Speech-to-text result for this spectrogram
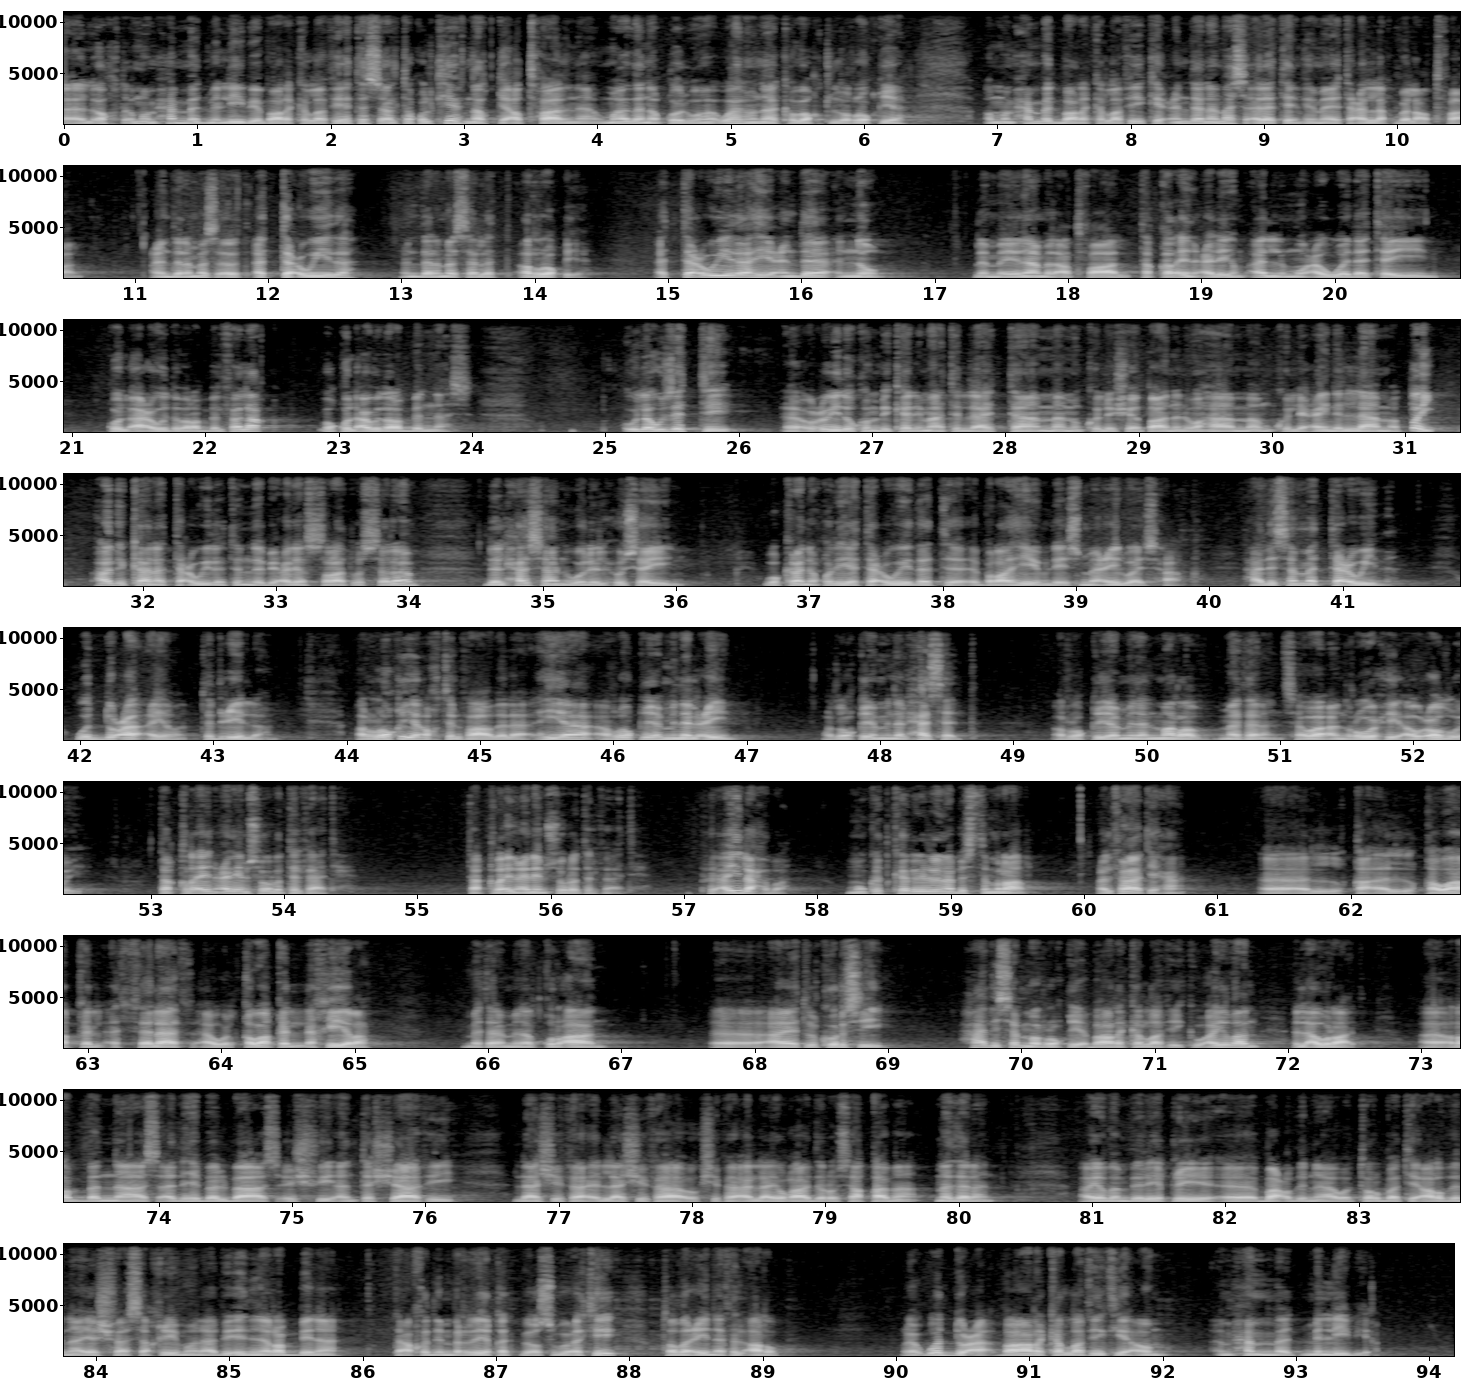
الأخت أم محمد من ليبيا بارك الله فيها تسأل تقول كيف نرقي أطفالنا؟ وماذا نقول؟ وهل هناك وقت للرقية؟ أم محمد بارك الله فيك عندنا مسألتين فيما يتعلق بالأطفال. عندنا مسألة التعويذة عندنا مسألة الرقية. التعويذة هي عند النوم. لما ينام الأطفال تقرأين عليهم المعوذتين. قل أعوذ برب الفلق وقل أعوذ برب الناس. ولو زدتي أعيذكم بكلمات الله التامة من كل شيطان وهامة من كل عين لامة. طيب هذه كانت تعويذة النبي عليه الصلاة والسلام للحسن وللحسين. وكان يقول هي تعويذة إبراهيم لإسماعيل وإسحاق. هذه سمت تعويذة والدعاء أيضا تدعي لهم. الرقية أخت الفاضلة هي الرقية من العين الرقية من الحسد الرقية من المرض مثلا سواء روحي أو عضوي. تقرأين عليهم سورة الفاتحة. تقرأين عليهم سورة الفاتحة. في أي لحظة ممكن تكررينها باستمرار. الفاتحة آه، القواقل الثلاث أو القواقل الأخيرة مثلا من القرآن آه، آية الكرسي. هذه سمى الرقية بارك الله فيك. وأيضا الأوراد. آه، رب الناس أذهب الباس اشفي أنت الشافي. لا شفاء إلا شفاءك شفاء لا يغادر سقما مثلا. أيضا بريق آه، بعضنا وتربة أرضنا يشفى سقيمنا بإذن ربنا. تأخذ من ريقك بأصبعك تضعين في الأرض. والدعاء. بارك الله فيك يا أم محمد من ليبيا.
